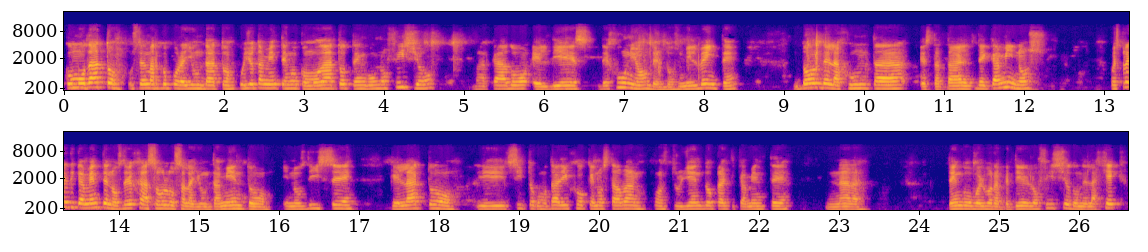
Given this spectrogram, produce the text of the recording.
como dato, usted marcó por ahí un dato, pues yo también tengo como dato, tengo un oficio marcado el 10 de junio del 2020, donde la Junta Estatal de Caminos, pues prácticamente nos deja solos al ayuntamiento y nos dice que el acto, y cito como tal, dijo que no estaban construyendo prácticamente nada. Tengo, vuelvo a repetir, el oficio donde la JEC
